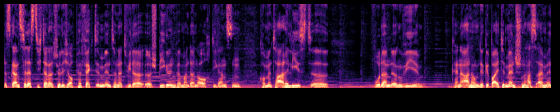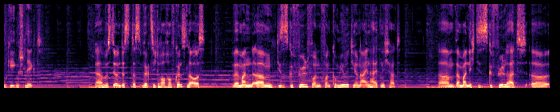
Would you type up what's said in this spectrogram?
das Ganze lässt sich dann natürlich auch perfekt im Internet wieder äh, spiegeln, wenn man dann auch die ganzen Kommentare liest, äh, wo dann irgendwie, keine Ahnung, der geballte Menschenhass einem entgegenschlägt. Ja, wisst ihr, und das, das wirkt sich doch auch auf Künstler aus. Wenn man ähm, dieses Gefühl von, von Community und Einheit nicht hat, ähm, wenn man nicht dieses Gefühl hat, äh,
